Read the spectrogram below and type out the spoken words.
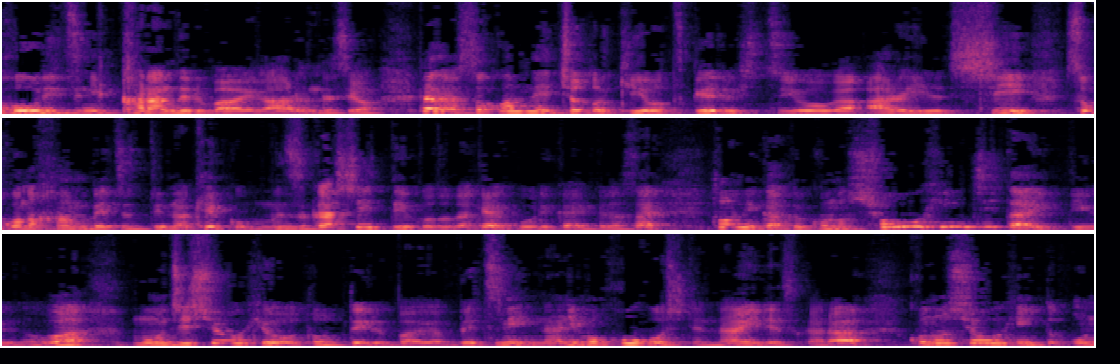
法律に絡んでる場合があるんですよ。だからそこはね、ちょっと気をつける必要があるし、そこの判別っていうのは結構難しいっていうことだけはご理解ください。とにかくこの商品自体っていうのは、文字商標を取っている場合は別に何も保護してないですから、この商品と同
